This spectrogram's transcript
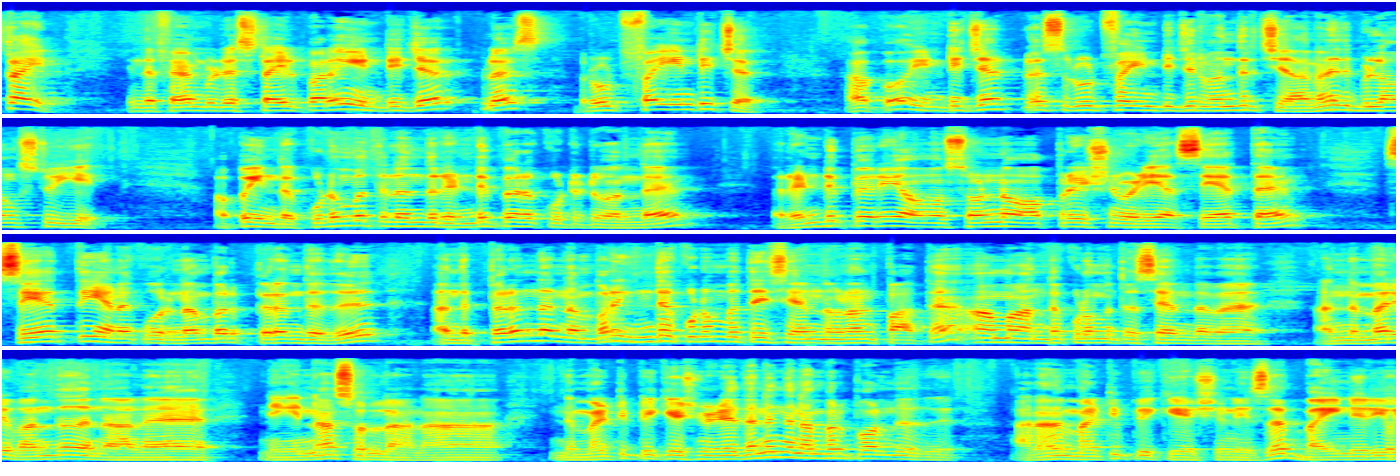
ஸ்டைல் இந்த ஃபேமிலியோட ஸ்டைல் பாருங்கள் integer plus root five integer அப்போது integer plus root five integer வந்துருச்சு. அதனால் இது பிலாங்ஸ் டு ஏ அப்போ இந்த குடும்பத்திலேருந்து ரெண்டு பேரை கூட்டிகிட்டு வந்தேன். ரெண்டு பேரையும் அவன் சொன்ன ஆப்ரேஷன் வழியாக சேர்த்தேன். சேர்த்து எனக்கு ஒரு நம்பர் பிறந்தது. அந்த பிறந்த நம்பர் இந்த குடும்பத்தை சேர்ந்தவனான்னு பார்த்தேன். ஆமாம் அந்த குடும்பத்தை சேர்ந்தவன். அந்த மாதிரி வந்ததுனால நீங்கள் என்ன சொல்லலாம்னா இந்த மல்டிப்ளிகேஷன் வழியாக தானே இந்த நம்பர் பிறந்தது. அதனால் multiplication is a binary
